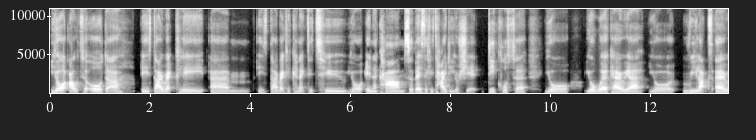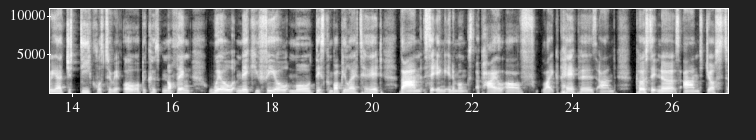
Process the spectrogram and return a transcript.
your outer order is directly um, is directly connected to your inner calm. So basically, tidy your shit, declutter your your work area, your relax area, just declutter it all because nothing will make you feel more discombobulated than sitting in amongst a pile of like papers and post it notes and just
